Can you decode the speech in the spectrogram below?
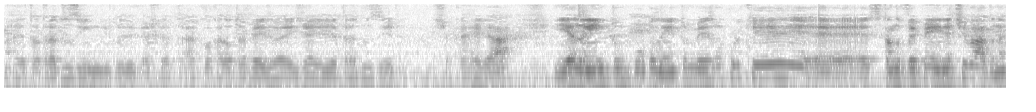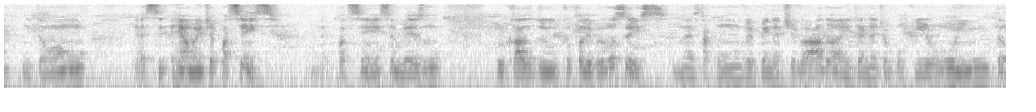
Aí eu estou traduzindo, inclusive, acho que eu colocado outra vez, eu já iria traduzir. Deixa eu carregar. E é lento, um pouco lento mesmo, porque é, está no VPN ativado, né? Então, é, realmente é paciência paciência mesmo por causa do que eu falei para vocês. Né? Está com o VPN ativado, a internet é um pouquinho ruim, então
